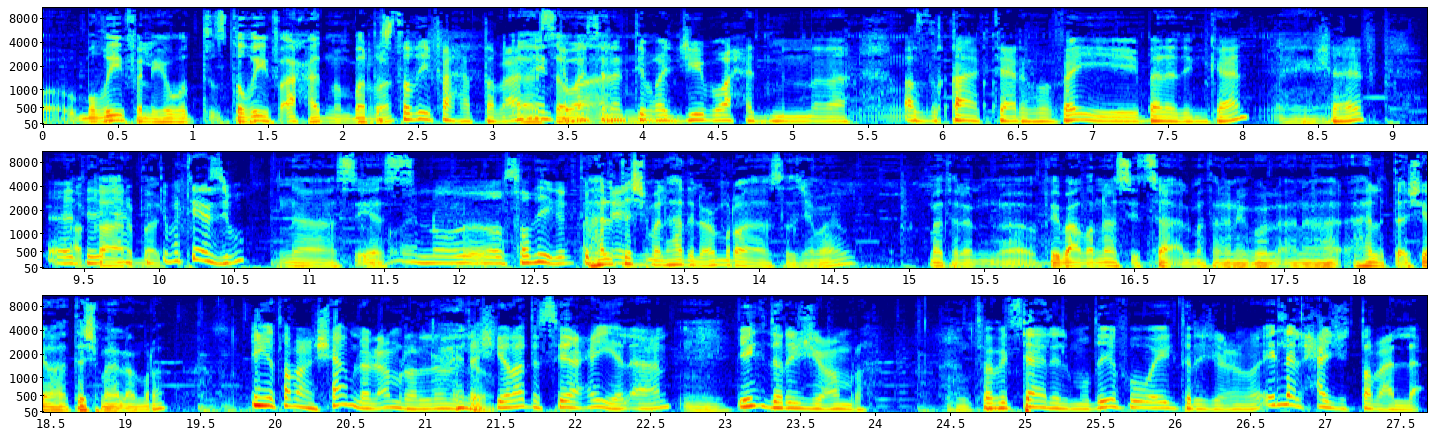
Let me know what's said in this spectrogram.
مضيف اللي هو تستضيف أحد من برا تستضيف أحد طبعا آه، أنت مثلا تبغى تجيب واحد من أصدقائك تعرفه في أي بلد إن كان إيه. شايف آه،. يعني تبغى تعزمه ناس يس إنه صديقك هل تعزمه. تشمل هذه العمرة أستاذ جمال؟ مثلا في بعض الناس يتساءل مثلا يقول أنا هل التاشيره تشمل العمرة؟ هي طبعا شاملة العمرة لأن. التأشيرات السياحية الآن مم. يقدر يجي عمرة. فبالتالي المضيف هو يقدر يجي عمرة إلا الحج طبعا لا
